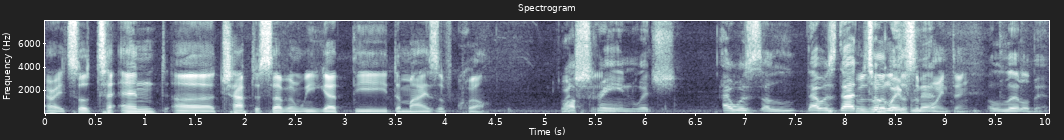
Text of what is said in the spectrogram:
All right, so to end uh, chapter seven, we get the demise of Kuiil. off screen, which I was a, that was that It was a took little away from it disappointing. a little bit.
